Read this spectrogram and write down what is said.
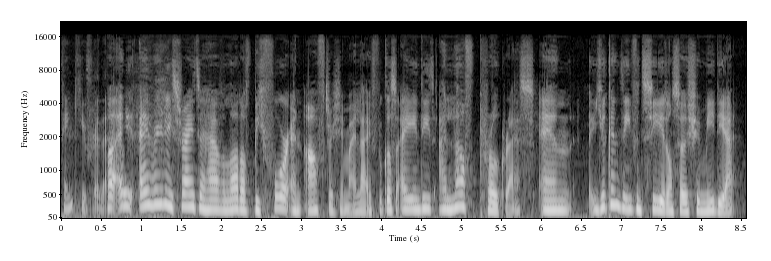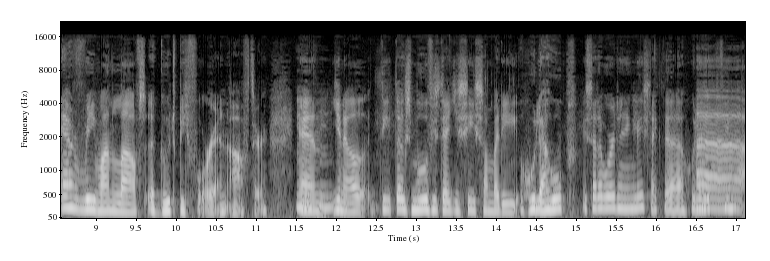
thank you for that. Well, I, I really try to have a lot of before and afters in my life because I indeed I love progress and you can even see it on social media. Everyone loves a good before and after, and you know the, those movies that you see somebody hula hoop. Is that a word in English? Like the hula hoop thing? uh,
